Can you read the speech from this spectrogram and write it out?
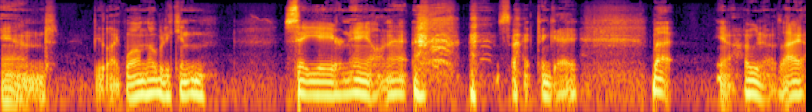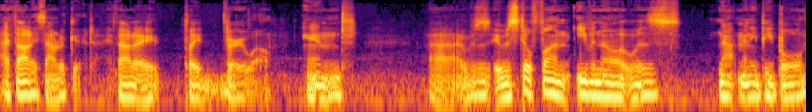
and be like, well, nobody can say yay or nay on it. so I think I, but you know, who knows? I, I thought I sounded good. I thought I played very well, and uh, it was it was still fun, even though it was not many people,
